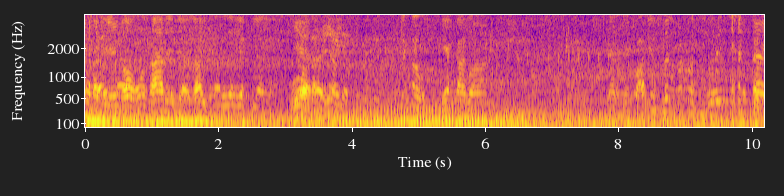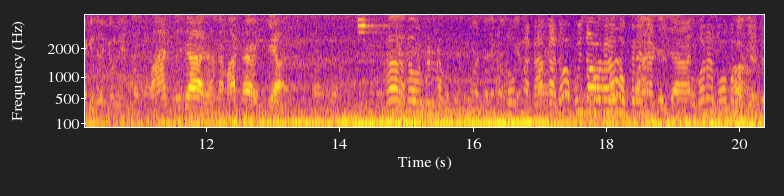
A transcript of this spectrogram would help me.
એકત્રીસો હું ચાર હજાર એકાવન. પાંચ હજાર અને માથા અગિયાર. શોખના કાકા છો પૈસા વગર તો કરી નાખે. મને શોખ નો કે છે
